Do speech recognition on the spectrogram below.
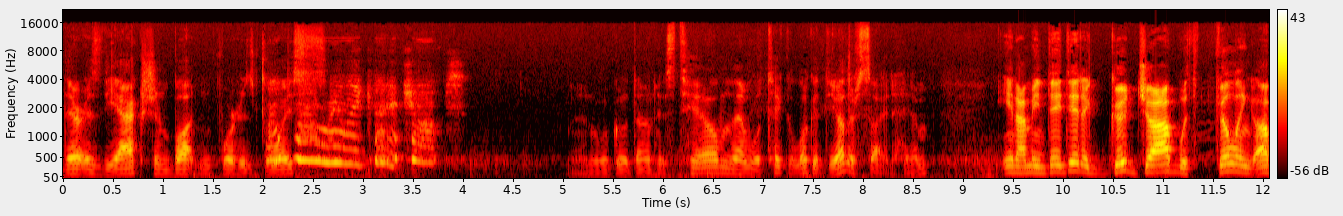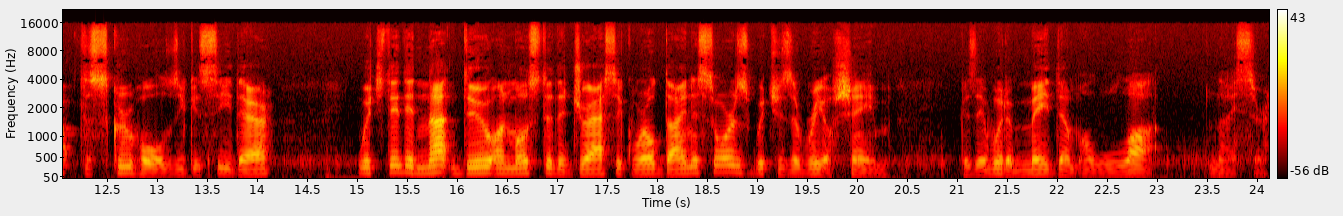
There is the action button for his voice. I'm really good at jobs And we'll go down his tail, and then we'll take a look at the other side of him. And I mean, they did a good job with filling up the screw holes. You can see there, which they did not do on most of the Jurassic World dinosaurs, which is a real shame, because it would have made them a lot nicer.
